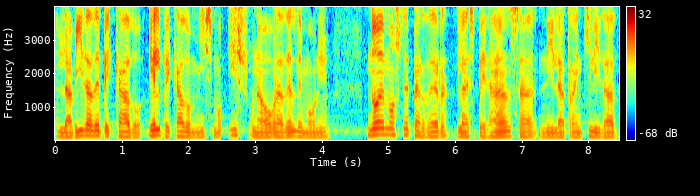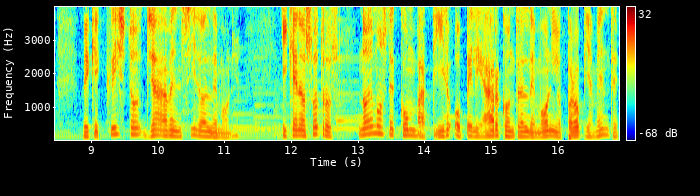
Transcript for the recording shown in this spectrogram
la vida de pecado, el pecado mismo, es una obra del demonio, no hemos de perder la esperanza ni la tranquilidad de que Cristo ya ha vencido al demonio y que nosotros no hemos de combatir o pelear contra el demonio propiamente,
